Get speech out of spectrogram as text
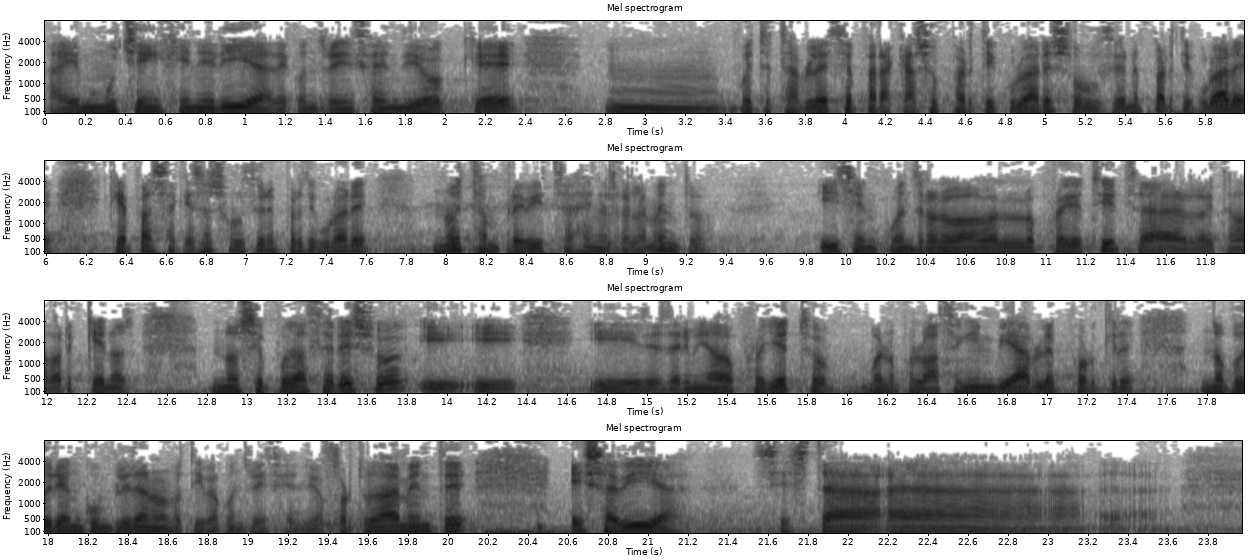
Hay mucha ingeniería de contraincendio que mm, pues te establece para casos particulares soluciones particulares. ¿Qué pasa? Que esas soluciones particulares no están previstas en el reglamento y se encuentran los, proyectistas, los instaladores, que no, no se puede hacer eso y, y, determinados proyectos, bueno, pues lo hacen inviables porque no podrían cumplir la normativa contra incendios. Afortunadamente, esa vía se está... Eh,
